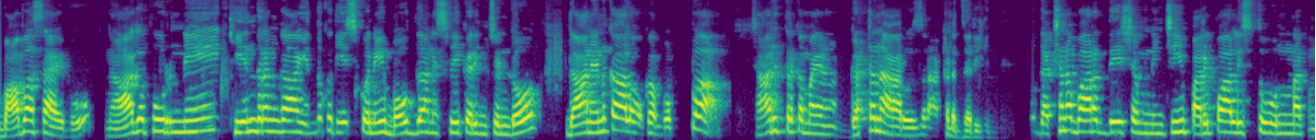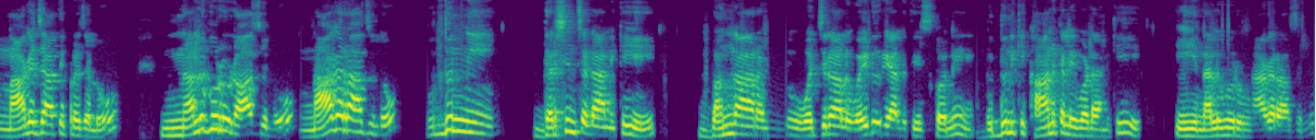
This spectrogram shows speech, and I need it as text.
బాబాసాహెబు నాగపూర్నే కేంద్రంగా ఎందుకు తీసుకొని బౌద్ధాన్ని స్వీకరించిండో దాని వెనకాల ఒక గొప్ప చారిత్రకమైన ఘటన ఆ రోజున అక్కడ జరిగింది. దక్షిణ భారతదేశం నుంచి పరిపాలిస్తూ ఉన్న నాగజాతి ప్రజలు నలుగురు రాజులు నాగరాజులు బుద్ధుణ్ణి దర్శించడానికి బంగారం వజ్రాలు వైడూర్యాలు తీసుకొని బుద్ధునికి కానుకలు ఇవ్వడానికి ఈ నలుగురు నాగరాజులు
